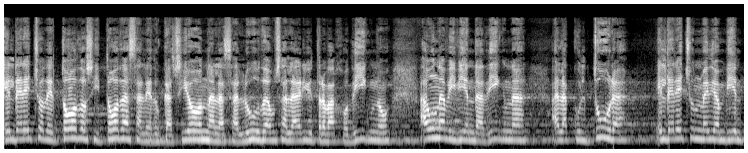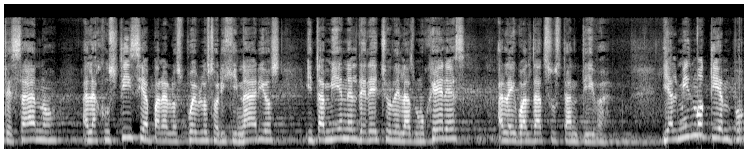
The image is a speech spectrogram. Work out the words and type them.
el derecho de todos y todas a la educación, a la salud, a un salario y trabajo digno, a una vivienda digna, a la cultura, el derecho a un medio ambiente sano, a la justicia para los pueblos originarios y también el derecho de las mujeres a la igualdad sustantiva. Y al mismo tiempo,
